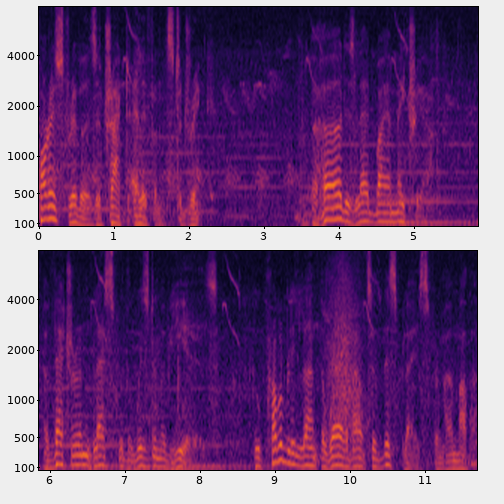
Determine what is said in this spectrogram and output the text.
Forest rivers attract elephants to drink. The herd is led by a matriarch, a veteran blessed with the wisdom of years, who probably learnt the whereabouts of this place from her mother.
